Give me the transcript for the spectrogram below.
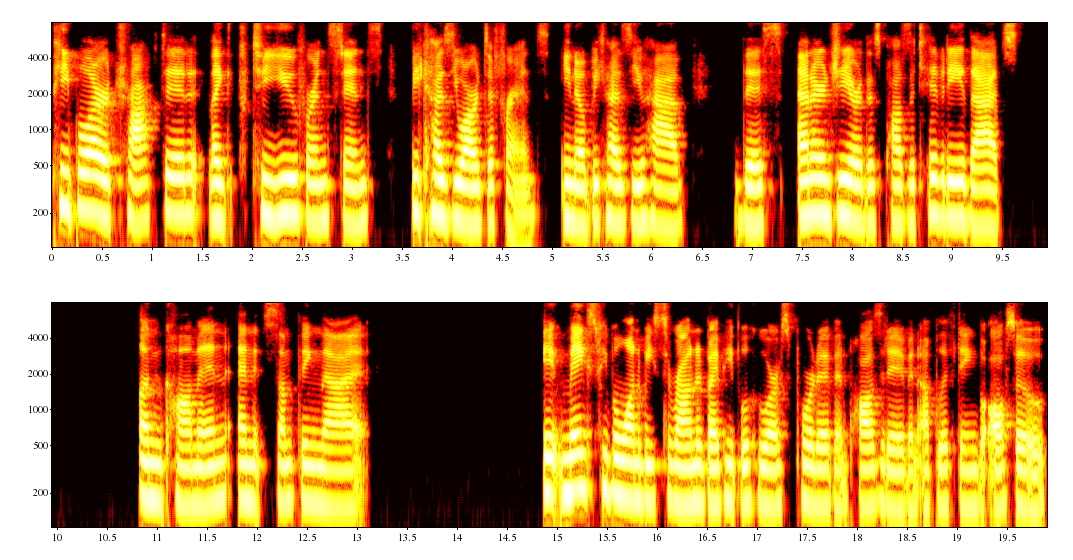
people are attracted like to you, for instance, because you are different, you know, because you have this energy or this positivity that's uncommon and it's something that it makes people want to be surrounded by people who are supportive and positive and uplifting but also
